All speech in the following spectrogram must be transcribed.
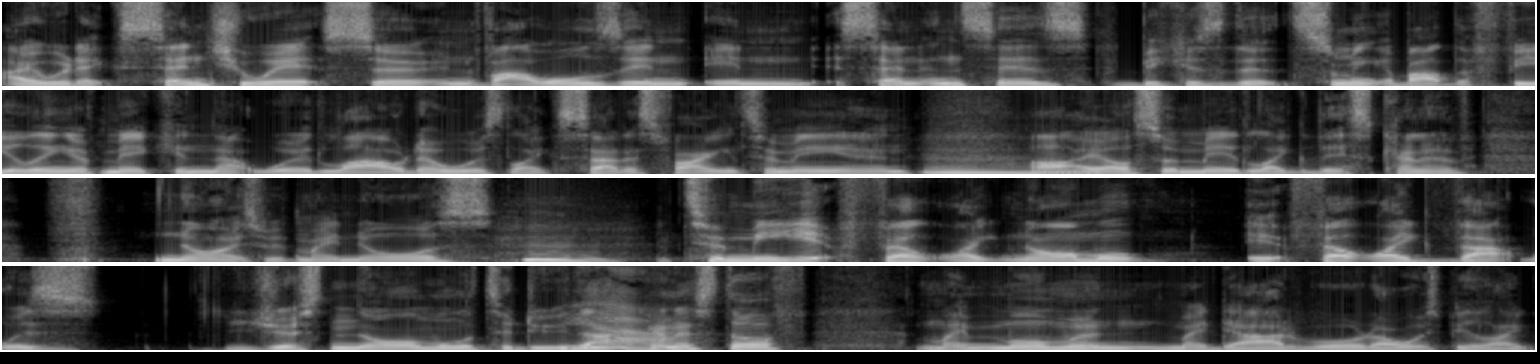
I would accentuate certain vowels in, in sentences because the, something about the feeling of making that word louder was like satisfying to me. And Mm. uh, I also made like this kind of noise with my nose. Hmm. To me, it felt like normal. It felt like that was just normal to do that Yeah. kind of stuff. My mom and my dad would always be like,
